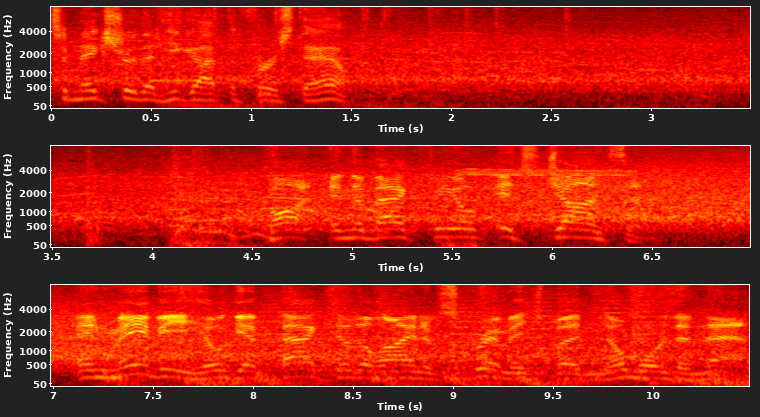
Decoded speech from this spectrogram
to make sure that he got the first down. Caught in the backfield, it's Johnson. And maybe he'll get back to the line of scrimmage, but no more than that.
